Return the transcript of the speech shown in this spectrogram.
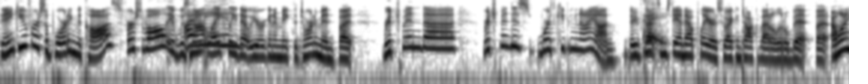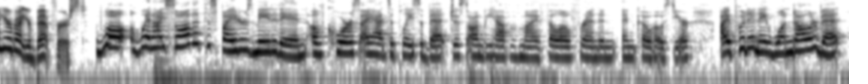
thank you for supporting the cause. First of all, it was I not mean- likely that we were going to make the tournament, but Richmond, uh, Richmond is worth keeping an eye on. They've got Hey. some standout players who I can talk about a little bit, but I want to hear about your bet first. Well, when I saw that the Spiders made it in, of course I had to place a bet just on behalf of my fellow friend and, and co-host here. I put in a one dollar bet.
